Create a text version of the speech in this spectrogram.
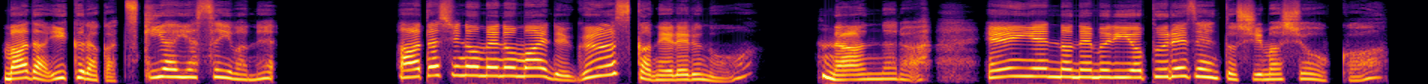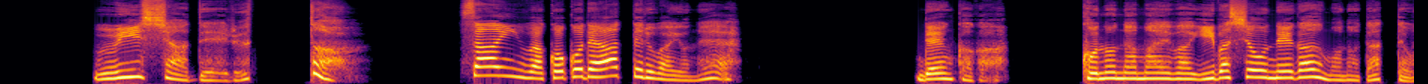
まだいくらか付き合いやすいわね。あたしの目の前でぐーすか寝れるの？なんなら、永遠の眠りをプレゼントしましょうか？ウィシャデルっと。サインはここで合ってるわよね。殿下が、この名前は居場所を願うものだって教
